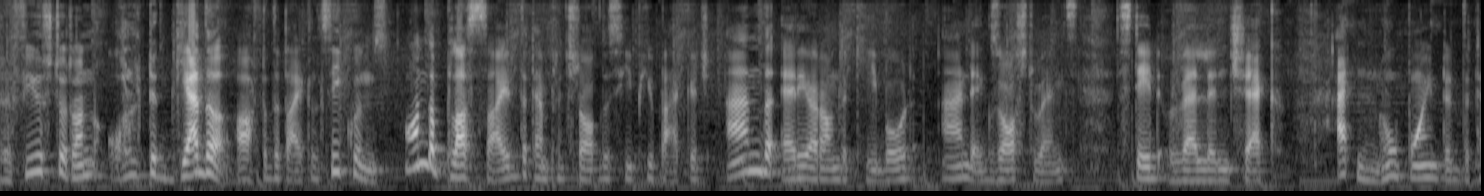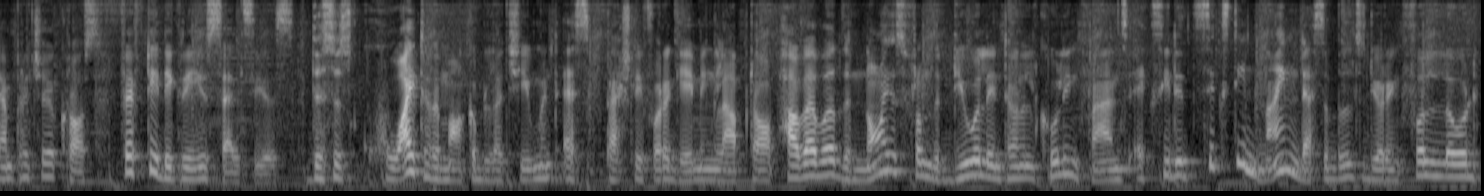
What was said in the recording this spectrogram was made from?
refused to run altogether after the title sequence. On the plus side, the temperature of the CPU package and the area around the keyboard and exhaust vents stayed well in check. At no point did the temperature cross 50 degrees Celsius. This is quite a remarkable achievement, especially for a gaming laptop. However, the noise from the dual internal cooling fans exceeded 69 decibels during full load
